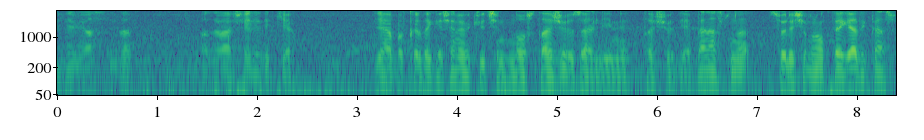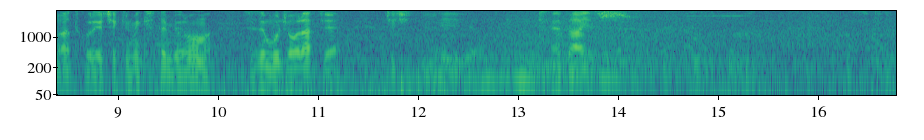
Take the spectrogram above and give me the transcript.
Bir de aslında az evvel şey dedik ya Diyarbakır'da geçen öykü için nostalji özelliğini taşıyor diye. Ben aslında söyleşi bu noktaya geldikten sonra artık oraya çekilmek istemiyorum ama sizin bu coğrafya çeşitliliğine dair hani hmm, nasıl söyleyeyim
